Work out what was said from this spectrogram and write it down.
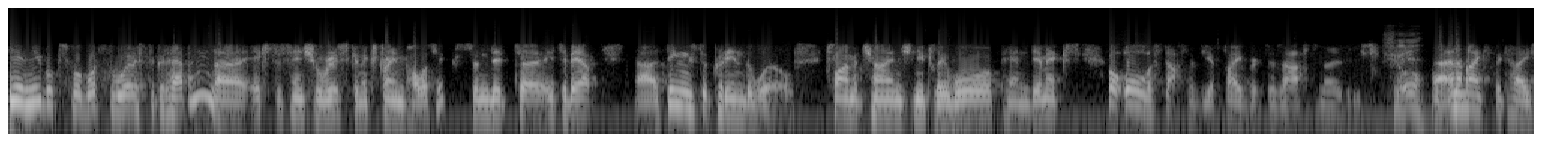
Yeah, the new book's called "What's the Worst That Could Happen: uh, Existential Risk and Extreme Politics," and it, uh, it's about uh, things that could end the world: climate change, nuclear war, pandemics, all the stuff of your favourite disaster movies. Sure. Uh, and it makes the case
